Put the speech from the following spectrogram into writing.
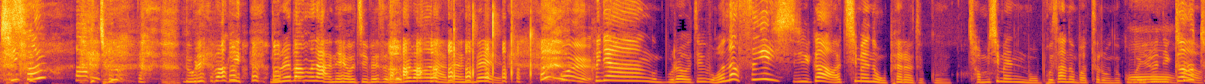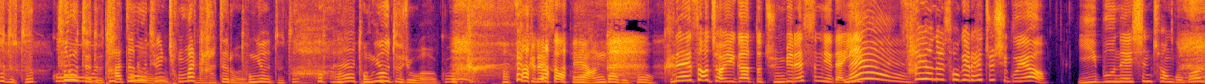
시설 노래방이 노래방은 안 해요 집에서 노래방은 안 하는데 네. 그냥 뭐라 그러지 워낙 승희 씨가 아침에는 오페라 듣고 점심엔 뭐 보사노바 틀어놓고 뭐 어, 이러니까 트로트도 듣고 트로트도 다 듣고 들어요. 지금 정말 다 네. 들어요. 동요도 듣고 네, 동요도 좋아하고 그래서 네, 안 가리고 그래서 저희가 또 준비를 했습니다. 이 사연을 소개를 해주시고요. 이분의 신청곡은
